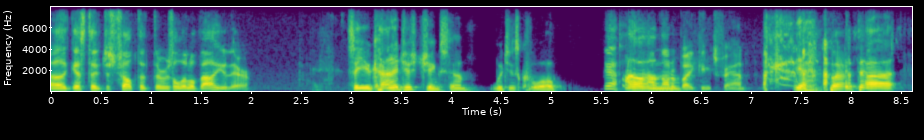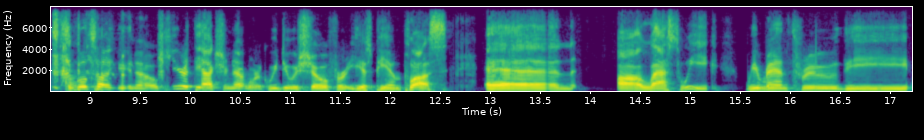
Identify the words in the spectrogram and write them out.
uh, I guess they've just felt that there was a little value there. So you kind of just jinxed them, which is cool. Yeah, I'm not a Um, Vikings fan. yeah, but uh, I will tell you, you know, here at the Action Network, we do a show for ESPN Plus, and uh, last week we ran through the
